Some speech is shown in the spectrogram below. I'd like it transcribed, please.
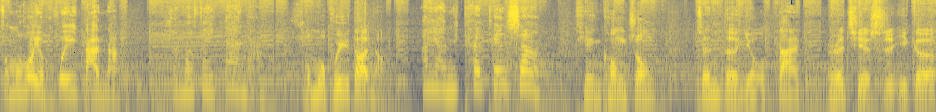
怎么会有灰蛋啊？什么飞弹啊？什么飞弹啊？哎呀，你看天上。天空中真的有蛋，而且是一个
